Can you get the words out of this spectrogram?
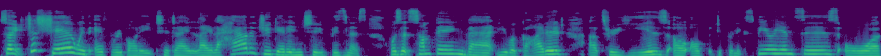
So just share with everybody today, Leila, how did you get into business? Was it something that you were guided uh, through years of, of different experiences or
